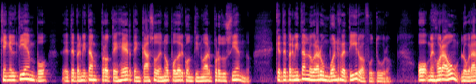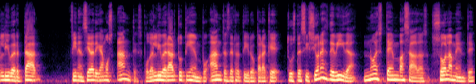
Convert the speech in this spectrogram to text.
que en el tiempo te permitan protegerte en caso de no poder continuar produciendo, que te permitan lograr un buen retiro a futuro, o mejor aún, lograr libertad financiera, digamos, antes, poder liberar tu tiempo antes del retiro para que tus decisiones de vida no estén basadas solamente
